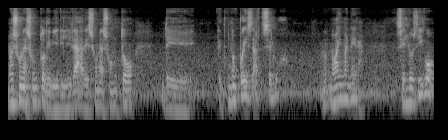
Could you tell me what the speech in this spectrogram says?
No es un asunto de virilidad, es un asunto de... no puedes darte ese lujo. No, hay manera. Se los digo,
